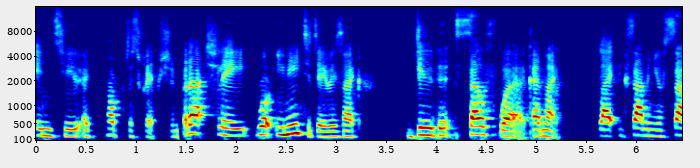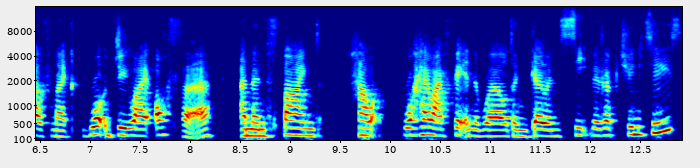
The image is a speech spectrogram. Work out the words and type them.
into a job description. But actually, what you need to do is like do the self work and like like examine yourself and like what do I offer and then find how well, how I fit in the world and go and seek those opportunities.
